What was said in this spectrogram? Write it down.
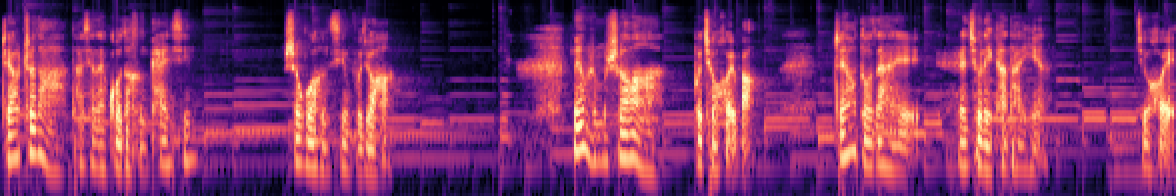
只要知道啊他现在过得很开心，生活很幸福就好，没有什么奢望啊，不求回报，只要躲在人群里看他一眼，就会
